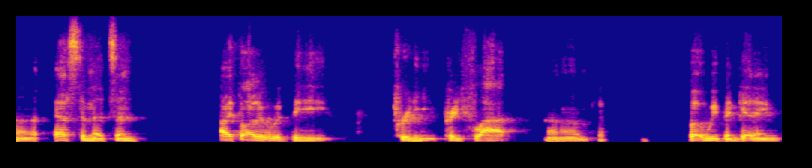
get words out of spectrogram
uh, estimates. And i thought it would be pretty pretty flat. Um, but we've been getting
